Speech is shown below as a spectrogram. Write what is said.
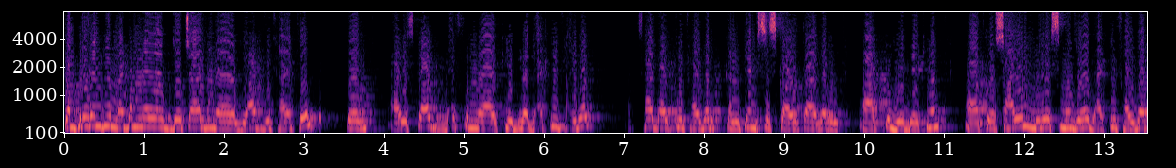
कंपेरिजन भी मैडम ने दो चार ग्राफ दिखाए थे तो इसका बेस्ट डायट्री फाइबर अच्छा डायट्री फाइबर कंटेंट्स इसका होता है, अगर आप ये देखें तो सारे मिलेट्स में जो है डायट्री फाइबर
